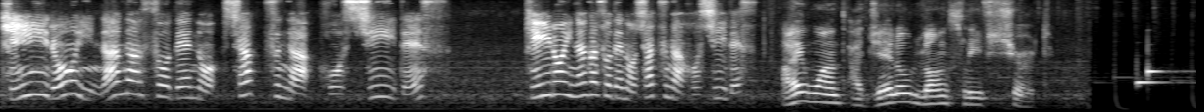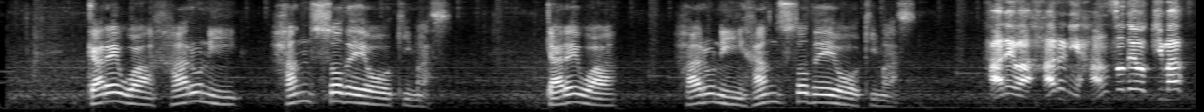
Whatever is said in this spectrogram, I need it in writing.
黄色い長袖のシャツが欲しいです。黄色い長袖のシャツが欲しいです。I want a yellow long sleeve shirt. 彼は春に半袖を着ます。彼は春に半袖を着ます。彼は春に半袖を着ます。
